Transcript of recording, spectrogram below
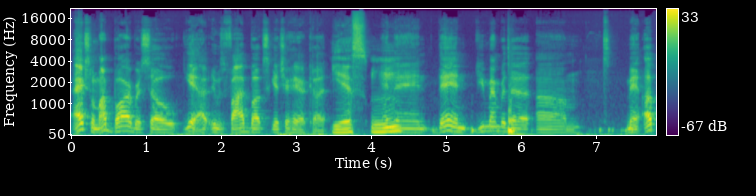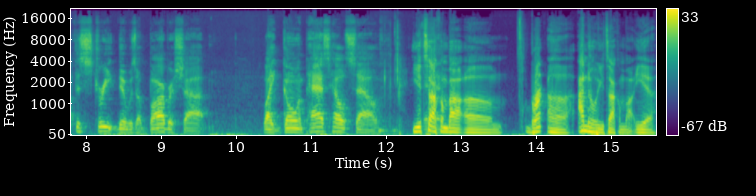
Actually, my barber. So yeah, it was five bucks to get your haircut. Yes. mhm. And then, then you remember the um, man up the street there was a barber shop, like going past Hell South. You're talking about um, uh, I know who you're talking about. Yeah.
